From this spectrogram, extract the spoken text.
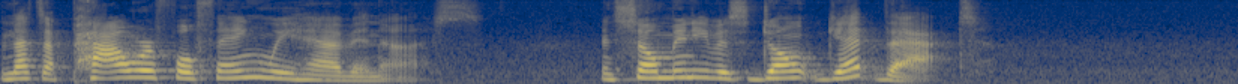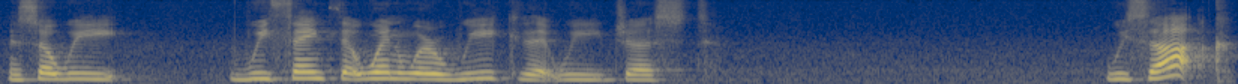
and that's a powerful thing we have in us and so many of us don't get that. And so we, we think that when we're weak that we just, we suck.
